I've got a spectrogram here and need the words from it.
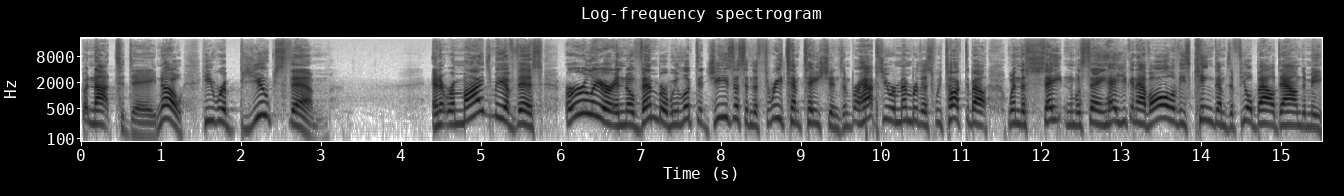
but not today. No, he rebukes them. And it reminds me of this. Earlier in November, we looked at Jesus and the three temptations. And perhaps you remember this. We talked about when the Satan was saying, Hey, you can have all of these kingdoms if you'll bow down to me.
